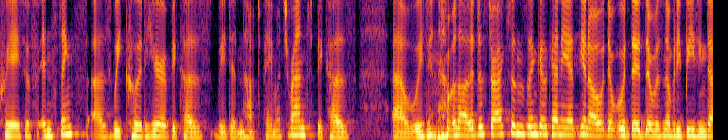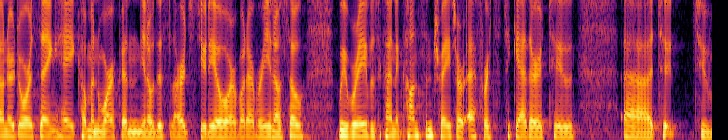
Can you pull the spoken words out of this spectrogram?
creative instincts as we could here because we didn't have to pay much rent because uh, we didn't have a lot of distractions in Kilkenny. You know, there, there, was nobody beating down our door saying, "Hey, come and work in you know this large studio or whatever." You know, so we were able to kind of concentrate our efforts together to uh, to to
